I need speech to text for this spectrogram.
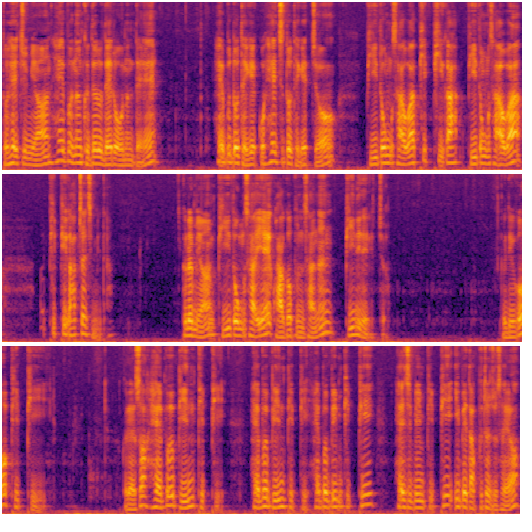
더해주면 have는 그대로 내려오는데 have도 되겠고 has도 되겠죠. 비동사와 pp가 비동사와 pp가 합쳐집니다. 그러면 비동사의 과거 분사는 bean이 되겠죠. 그리고 pp. 그래서 have been pp, have been pp, have been pp, has been pp 입에 다 붙여주세요.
